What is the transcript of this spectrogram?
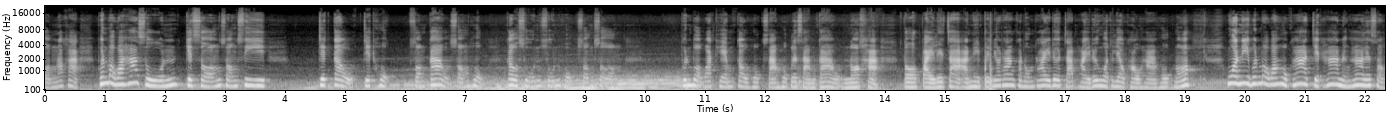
2เนาะค่ะเพื่อนบอกว่า 50 72 24เจ็ ดเก้าเจ็ดหกสองเก้าสองหกเก้าศูนย์ศูนย์หกสองสองเพิ่นบอกว่าแถมเก้าหกสามหกและสามเก้าเนาะค่ะ ต่อไปเลยจ้า อันนี้เป็นแนวทางขนมไทยเด้อจับไห้เรื่องงวดที่แล้วเขาหาหกเนาะงวดนี้เพิ่อนบอกว่าหกห้าเจ็ดห้าหนึ่งห้าและสอง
